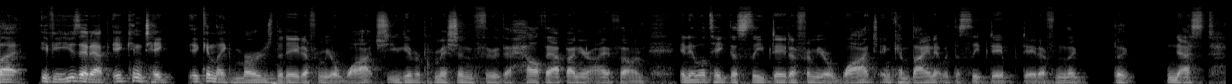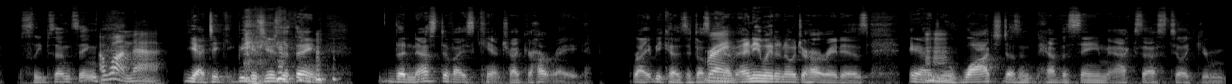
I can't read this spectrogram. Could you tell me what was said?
But if you use that app, it can take, it can like merge the data from your watch. You give it permission through the health app on your iPhone, and it will take the sleep data from your watch and combine it with the sleep data from the, the Nest sleep sensing. I want that. Yeah, to, because here's the thing the Nest device can't track your heart rate, right? Because it doesn't Right. have any way to know what your heart rate is. And Mhm. your watch doesn't have the same access to like your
